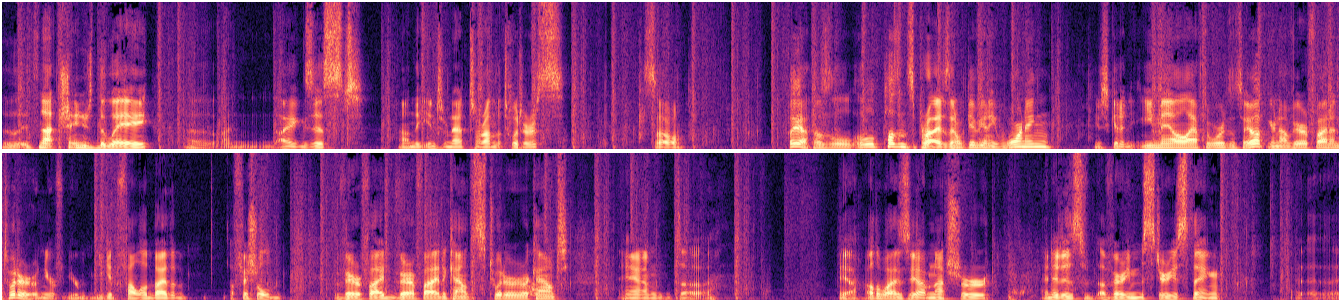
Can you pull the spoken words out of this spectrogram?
it's not changed the way uh, I exist on the internet or on the twitters. So, but yeah, that was a little, a little pleasant surprise. They don't give you any warning. You just get an email afterwards and say, "Oh, you're now verified on Twitter," and you're, you're you get followed by the official verified verified accounts Twitter account, and uh, yeah. Otherwise, yeah, I'm not sure, and it is a very mysterious thing uh,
